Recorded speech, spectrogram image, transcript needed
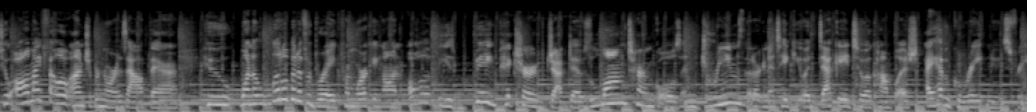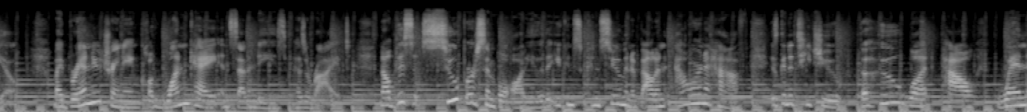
To all my fellow entrepreneurs out there who want a little bit of a break from working on all of these big picture objectives, long term goals, and dreams that are going to take you a decade to accomplish, I have great news for you. My brand new training called 1K in 7 Days has arrived. Now, this super simple audio that you can consume in about an hour and a half is going to teach you the who, what, how, when,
